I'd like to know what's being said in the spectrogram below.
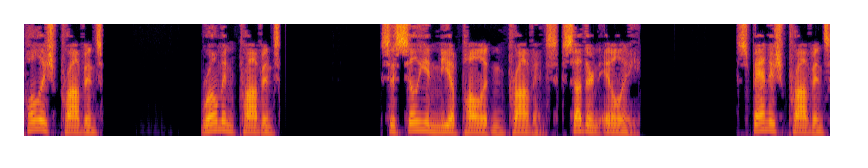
Polish province Roman province Sicilian Neapolitan province southern Italy Spanish province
